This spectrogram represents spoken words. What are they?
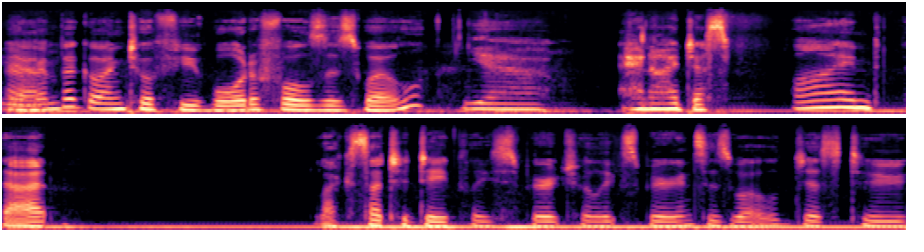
I remember going to a few waterfalls as well, Yeah. and I just find that like such a deeply spiritual experience as well, just to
